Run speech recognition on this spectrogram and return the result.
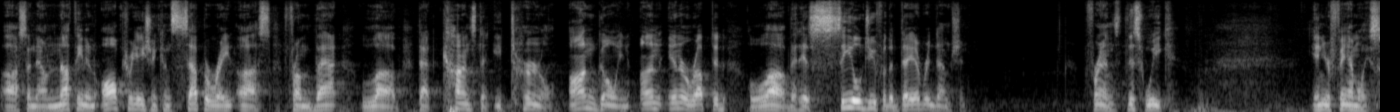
us. And now nothing in all creation can separate us from that love, that constant, eternal, ongoing, uninterrupted love that has sealed you for the day of redemption. Friends, this week, in your families,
